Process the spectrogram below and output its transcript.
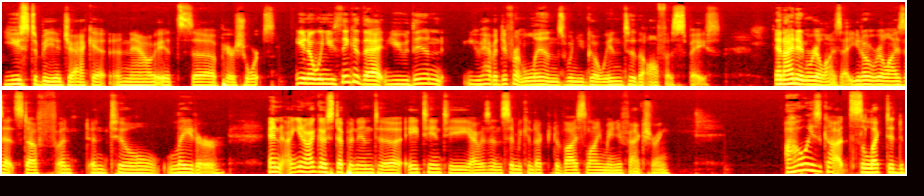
used to be a jacket and now it's a pair of shorts. You know, when you think of that, you then you have a different lens when you go into the office space. And I didn't realize that. You don't realize that stuff un- until later. And uh, you know, I go stepping into AT and T. I was in semiconductor device line manufacturing. I always got selected to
